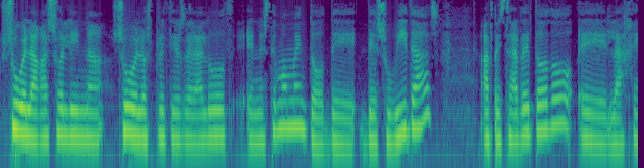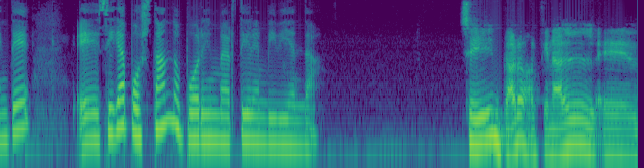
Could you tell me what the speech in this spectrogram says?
sube la gasolina, sube los precios de la luz. En este momento de, de subidas, a pesar de todo, eh, la gente eh, sigue apostando por invertir en vivienda. Sí, claro, al final eh,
